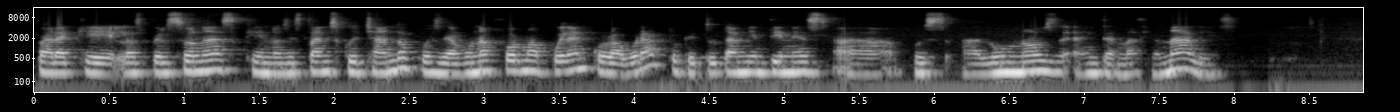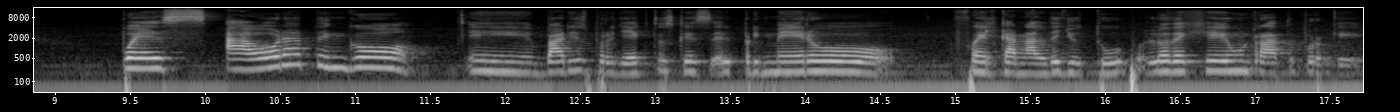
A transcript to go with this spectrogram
para que las personas que nos están escuchando, pues de alguna forma puedan colaborar, porque tú también tienes pues alumnos internacionales? Pues ahora tengo eh, varios proyectos, que es el primero fue el canal de YouTube. Lo dejé un rato porque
